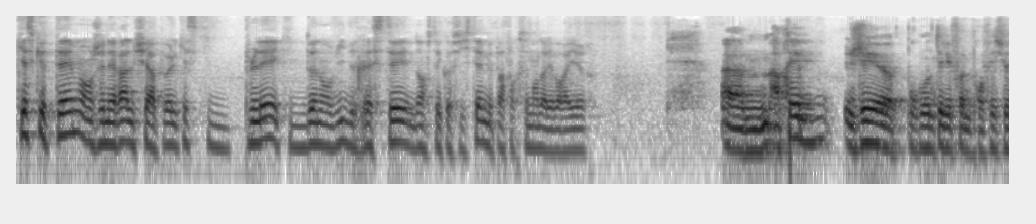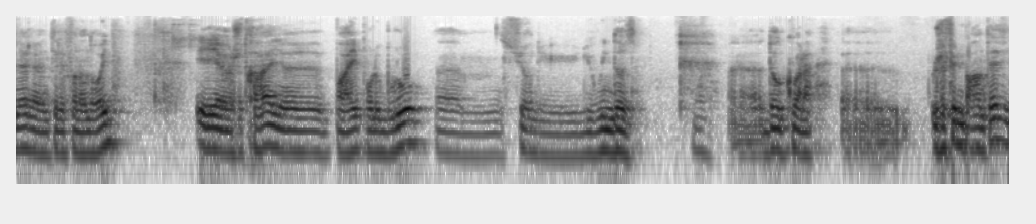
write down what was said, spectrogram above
qu'est-ce que t'aimes en général chez Apple? Qu'est-ce qui te plaît et qui te donne envie de rester dans cet écosystème et pas forcément d'aller voir ailleurs? Euh, après, j'ai pour mon téléphone professionnel un téléphone Android et euh, je travaille euh, pareil pour le boulot euh, sur du, du Windows. Donc voilà, je fais une parenthèse.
